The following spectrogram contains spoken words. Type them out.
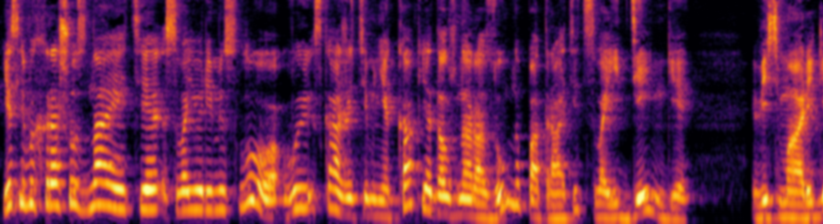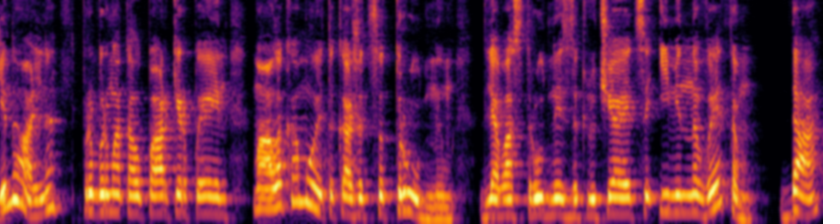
Если вы хорошо знаете свое ремесло, вы скажете мне, как я должна разумно потратить свои деньги». «Весьма оригинально», – пробормотал Паркер Пейн. «Мало кому это кажется трудным. Для вас трудность заключается именно в этом?» «Да,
